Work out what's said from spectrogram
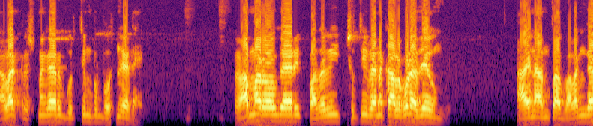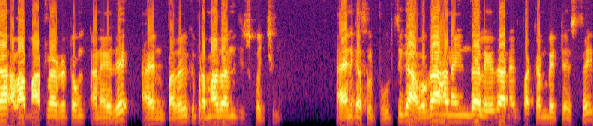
అలా కృష్ణ గారు గుర్తింపు పొందాడు ఆయన. రామారావు గారి పదవి చ్యుతి వెనకాల కూడా అదే ఉంది. ఆయన అంత బలంగా అలా మాట్లాడటం అనేదే ఆయన పదవికి ప్రమాదాన్ని తీసుకొచ్చింది. ఆయనకి అసలు పూర్తిగా అవగాహన అయిందా లేదా అనేది పక్కన పెట్టేస్తే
